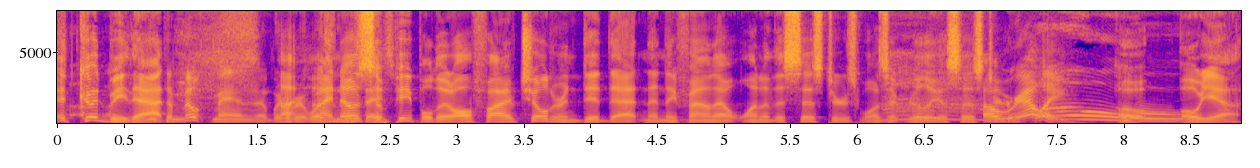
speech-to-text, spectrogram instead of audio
It could be that. the milkman, uh, whatever it was. I, I in know some days. people that all five children did that, and then they found out one of the sisters wasn't really a oh, sister. Oh, really? Oh. oh, oh yeah.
